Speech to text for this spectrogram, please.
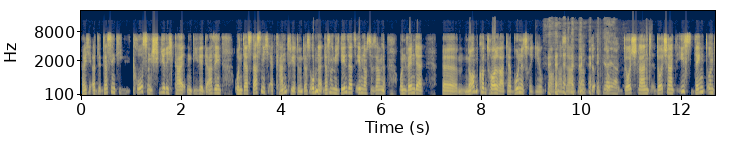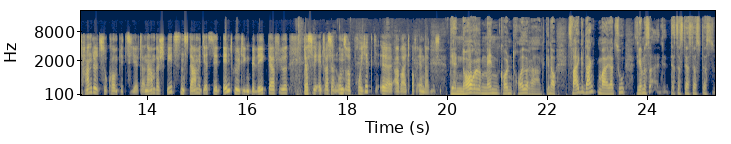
Also das sind die großen Schwierigkeiten, die wir da sehen. Und dass das nicht erkannt wird, und das oben, lassen Sie mich den Satz eben noch zusammen. Und wenn der äh, Normkontrollrat der Bundesregierung auch noch sagt, ne, ja, ja. Deutschland, Deutschland ist, denkt und handelt zu kompliziert, dann haben wir spätestens damit jetzt den endgültigen Beleg dafür, dass wir etwas an unserer Projektarbeit äh, auch ändern müssen. Der Normenkontrollrat, genau. Zwei Gedanken mal dazu. Sie haben es, das, das, das, das, das,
